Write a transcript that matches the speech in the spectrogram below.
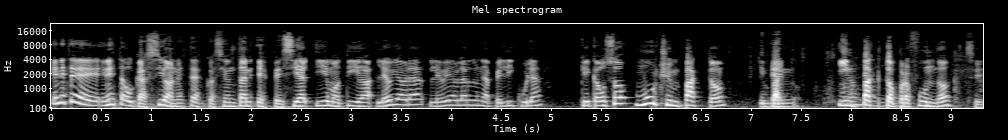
en, este, en esta ocasión, esta ocasión tan especial y emotiva, le voy a hablar, le voy a hablar de una película que causó mucho impacto. Impacto. en- impacto profundo. Sí,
